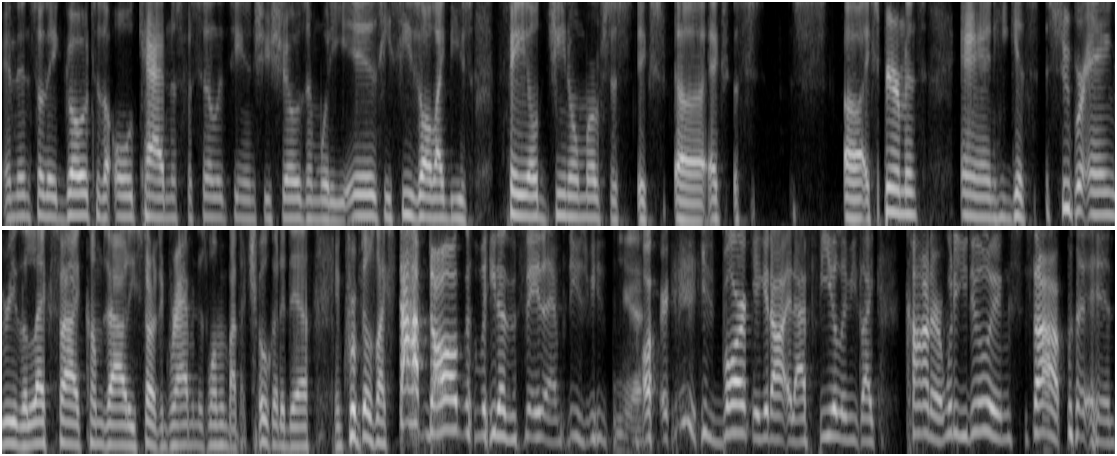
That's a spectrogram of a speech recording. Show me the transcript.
and then so they go to the old cadmus facility and she shows him what he is he sees all like these failed genomorphs uh, ex, uh, experiments and he gets super angry. The Lex side comes out. He starts grabbing this woman, about to choke her to death. And Krypto's like, "Stop, dog!" But he doesn't say that. But he's he's, Yeah. bark, he's barking it out, and I feel him. He's like, "Connor, what are you doing? Stop!" And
